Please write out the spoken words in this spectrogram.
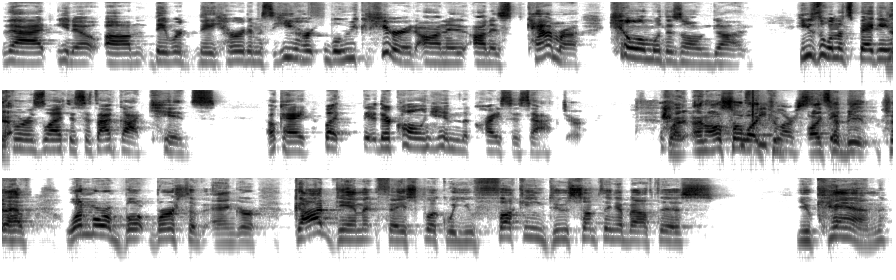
that you know um, they were they heard him he heard well we could hear it on his, on his camera kill him with his own gun. He's the one that's begging Yeah. for his life that says I've got kids. Okay, but they're, calling him the crisis actor. Right, and also like to like to be to have one more bu- burst of anger. God damn it, Facebook! Will you fucking do something about this? You can,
